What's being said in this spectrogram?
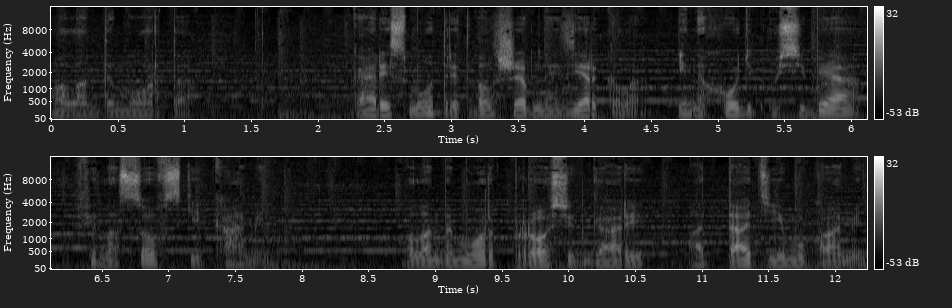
Волан-де-Морта. Гарри смотрит в волшебное зеркало и находит у себя философский камень. Волан-де-Морт просит Гарри отдать ему камень.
